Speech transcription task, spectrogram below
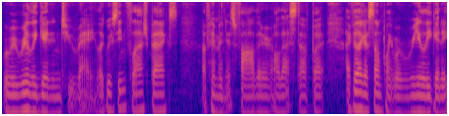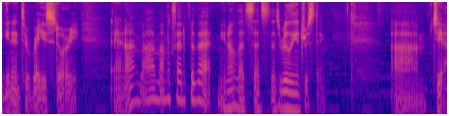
where we really get into Ray. Like we've seen flashbacks of him and his father, all that stuff, but I feel like at some point we're really gonna get into Ray's story, and I'm I'm, I'm excited for that. You know, that's that's that's really interesting. Um, so yeah,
